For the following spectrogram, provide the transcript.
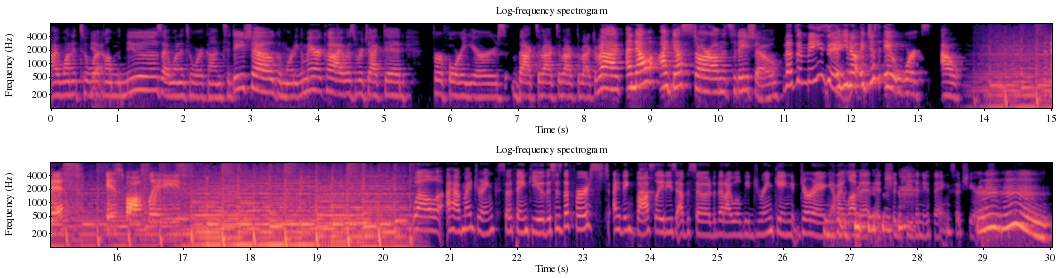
I wanted to work yeah. on the news. I wanted to work on Today Show, Good Morning America. I was rejected for four years, back to back to back to back to back. And now I guest star on the Today Show. That's amazing. You know, it just it works out. This is Boss Ladies. Well, I have my drink, so thank you. This is the first, I think, Boss Ladies episode that I will be drinking during, and I love it. It should be the new thing. So cheers. Mm-hmm.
